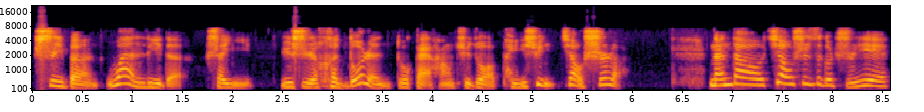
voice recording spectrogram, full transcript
是一本万利的生意，于是很多人都改行去做培训教师了。难道教师这个职业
